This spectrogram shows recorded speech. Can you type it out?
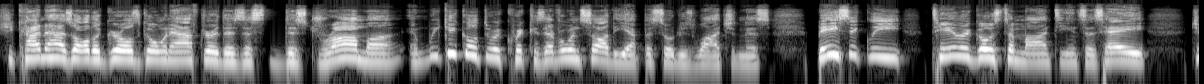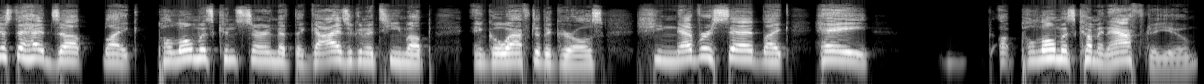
she kind of has all the girls going after her. There's this this drama, and we could go through it quick because everyone saw the episode who's watching this. Basically, Taylor goes to Monte and says, "Hey, just a heads up, like Paloma's concerned that the guys are going to team up and go after the girls." She never said like, "Hey, uh, Paloma's coming after you."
